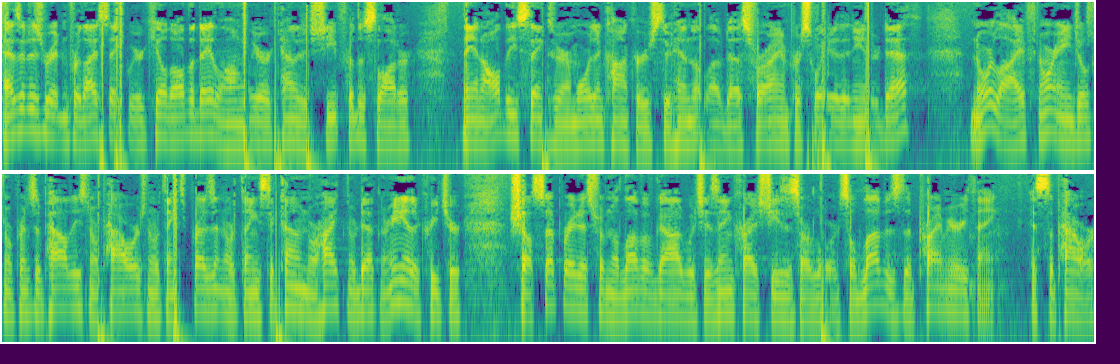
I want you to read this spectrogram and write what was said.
As it is written, For thy sake we are killed all the day long, we are accounted as sheep for the slaughter. And all these things we are more than conquerors through him that loved us. For I am persuaded that neither death, nor life, nor angels, nor principalities, nor powers, nor things present, nor things to come, nor height, nor depth, nor any other creature shall separate us from the love of God which is in Christ Jesus our Lord. So love is the primary thing. It's the power.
